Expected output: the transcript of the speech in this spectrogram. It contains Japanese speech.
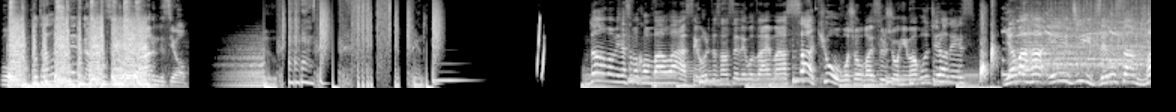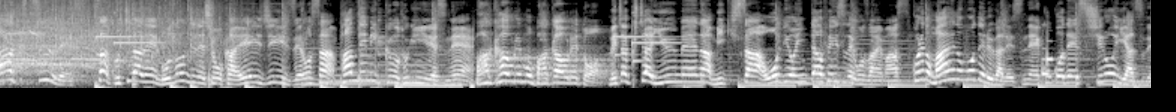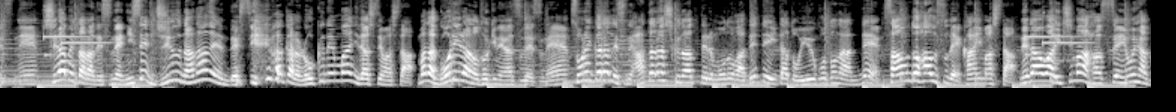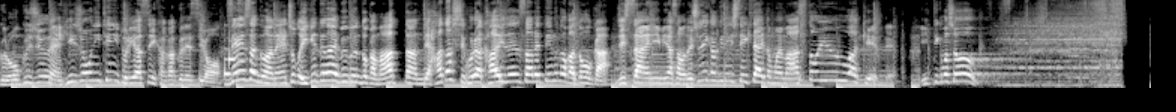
こう、楽しめるかなっていうところがあるんですよ。どうも皆様こんばんは、セゴリタ三世でございます。さあ、今日ご紹介する商品はこちらです。ヤマハ AG03 Mark II です。さあ、こちらね、ご存知でしょうか ?AG03。パンデミックの時にですね、バカ売れもバカ売れと、めちゃくちゃ有名なミキサー、オーディオインターフェースでございます。これの前のモデルがですね、ここです。白いやつですね。調べたらですね、2017年です。今から6年前に出してました。まだゴリラの時のやつですね。それからですね、新しくなってるものが出ていたということなんで、サウンドハウスで買いました。値段は18,460円。非常に手に取りやすい価格ですよ。前作はね、ちょっといけてない部分とかもあったんで、果たしてこれは改善されているのかどうか、実際に皆様と一緒に確認していきたいと思います。というわけで、行ってきましょう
